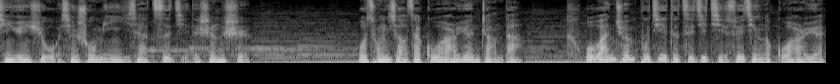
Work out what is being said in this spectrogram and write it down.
请允许我先说明一下自己的身世。我从小在孤儿院长大，我完全不记得自己几岁进了孤儿院。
